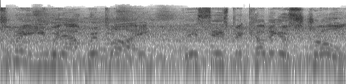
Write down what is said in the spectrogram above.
Three without reply. This is becoming a stroll.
